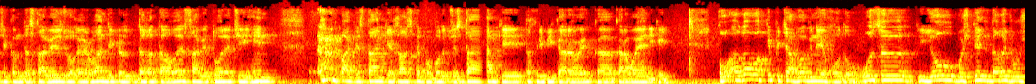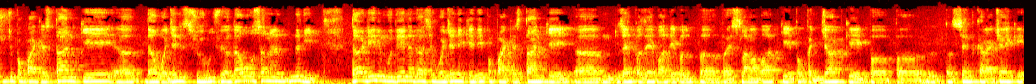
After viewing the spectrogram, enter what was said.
چې کوم دستاویز او غیر وړاندې کړل دغه تاوه ثابتول چې هند پاکستان کې خاص کر په بلوچستان کې تخریبي کاروي کاروي نه کوي او هغه وخت په چا وګ نه خودو اوس یو مشکل دغه جوړ شو چې په پاکستان کې دا وجنس شروع شو دا اوس نه دي دا ډېری مودې نه داسې وجنې کې دی په پاکستان کې ځای په ځای باندې بل په اسلام آباد کې په پنجاب کې په په سند کراچۍ کې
